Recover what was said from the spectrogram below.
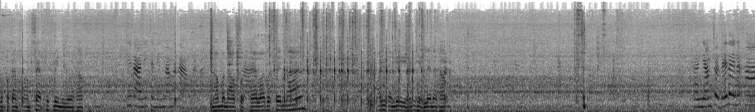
รับประกันความแซ่บทุกเมนูนะครับ ที่ร้านนี้จะเน้นน้ำมะนาวนะคะ น้ำมะนาวสดแท้ร้อยเปอร์เซ็นต์นะปั้นกันดีเห็นเห็นๆเลยนะครับทานยำจดได้เลยนะคะ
